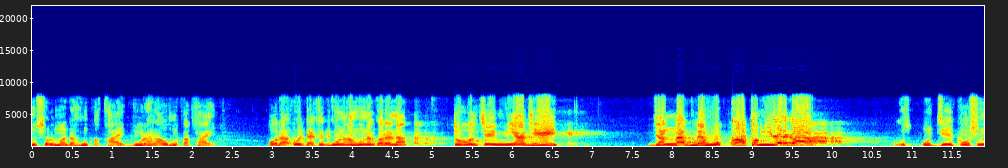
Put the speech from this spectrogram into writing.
মুসলমানরা হুঁকা খায়, বুড়ারাও হুঁকা খায়। ওরা ওইটাকে গুনহা মনে করে না। তো বলছে, মিয়াজি, জান্নাত মে হুকা তো মিলেগা? ও যে প্রশ্ন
